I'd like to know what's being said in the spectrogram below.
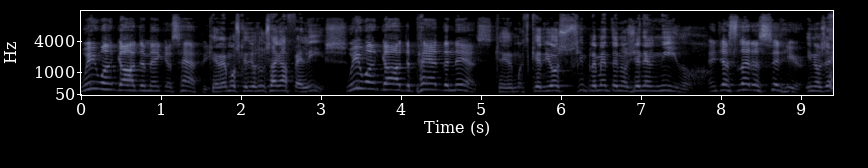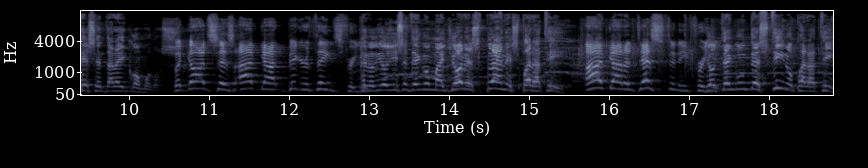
We want God to make us happy. Queremos que Dios nos haga feliz. We want God to pad the nest Queremos que Dios simplemente nos llene el nido and just let us sit here. y nos deje sentar ahí cómodos. But God says, I've got bigger things for you. Pero Dios dice, tengo mayores planes para ti. I've got a destiny for you. Yo tengo un destino para ti.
